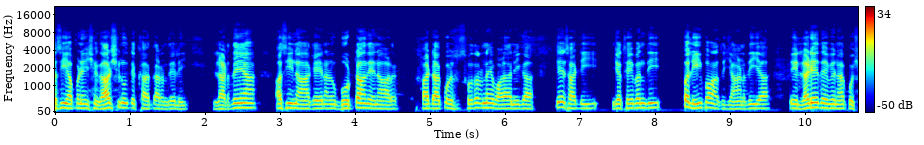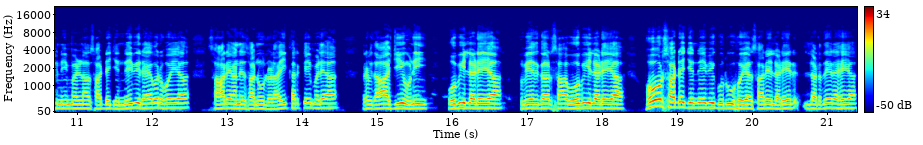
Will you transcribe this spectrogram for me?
ਅਸੀਂ ਆਪਣੇ ਸੰਘਰਸ਼ ਨੂੰ ਤਿੱਖਾ ਕਰਨ ਦੇ ਲਈ ਲੜਦੇ ਆ, ਅਸੀਂ ਨਾ ਕਿ ਇਹਨਾਂ ਨੂੰ ਵੋਟਾਂ ਦੇ ਨਾਲ, ਸਾਡਾ ਕੋਈ ਸੁਧਰਨੇ ਵਾਲਾ ਨਹੀਂਗਾ ਇਹ ਸਾਡੀ ਜਥੇਬੰਦੀ ਭਲੀ ਭਾਂਤ ਜਾਣਦੀ ਆ ਤੇ ਲੜੇ ਦੇ ਬਿਨਾ ਕੁਝ ਨਹੀਂ ਮਿਲਣਾ। ਸਾਡੇ ਜਿੰਨੇ ਵੀ ਰਹਿਬਰ ਹੋਏ ਆ, ਸਾਰਿਆਂ ਨੇ ਸਾਨੂੰ ਲੜਾਈ ਕਰਕੇ ਮਿਲਿਆ। ਰਵਿਦਾਸ ਜੀ ਹੋਣੀ, ਉਹ ਵੀ ਲੜੇ ਆ। ਅੰਬੇਦਕਰ ਸਾਹਿਬ, ਉਹ ਵੀ ਲੜੇ ਆ। ਹੋਰ ਸਾਡੇ ਜਿੰਨੇ ਵੀ ਗੁਰੂ ਹੋਏ ਆ, ਸਾਰੇ ਲੜੇ, ਲੜਦੇ ਰਹੇ ਆ।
